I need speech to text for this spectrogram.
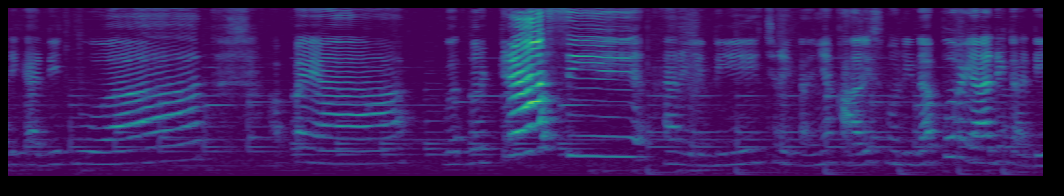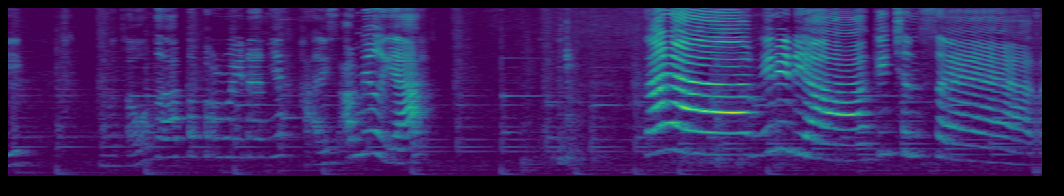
buat apa ya buat berkreasi. Hari ini ceritanya Kak Alis mau di dapur ya adik-adik. Mau tahu nggak apa permainannya? Kak Alis ambil ya. Tadam! Ini dia kitchen set.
